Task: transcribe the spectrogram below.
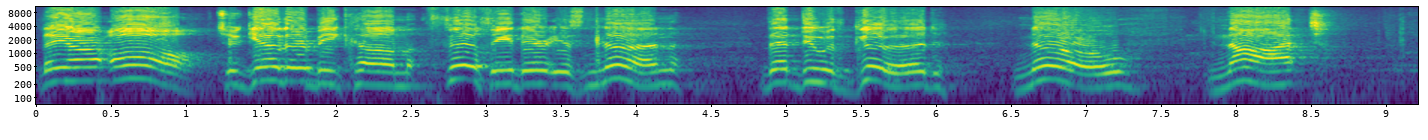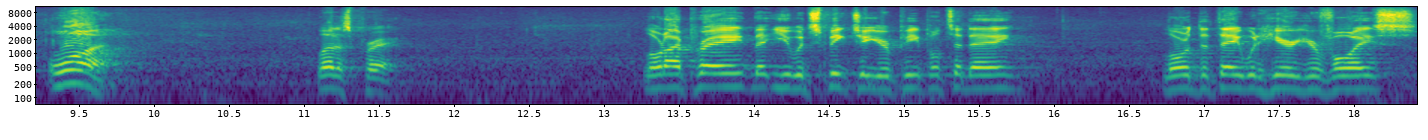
They are all together become filthy. There is none that doeth good, no, not one. Let us pray. Lord, I pray that you would speak to your people today. Lord, that they would hear your voice,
